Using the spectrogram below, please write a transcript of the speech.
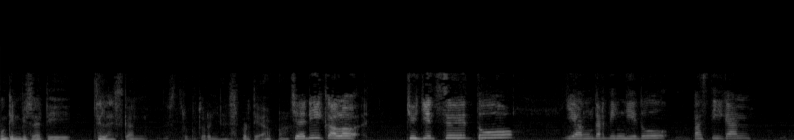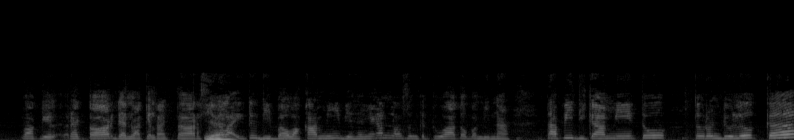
Mungkin bisa dijelaskan strukturnya seperti apa? Jadi kalau jujitsu itu yang tertinggi itu pasti kan wakil rektor dan wakil rektor. Ya. Setelah itu di bawah kami biasanya kan langsung ketua atau pembina. Tapi di kami itu turun dulu ke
